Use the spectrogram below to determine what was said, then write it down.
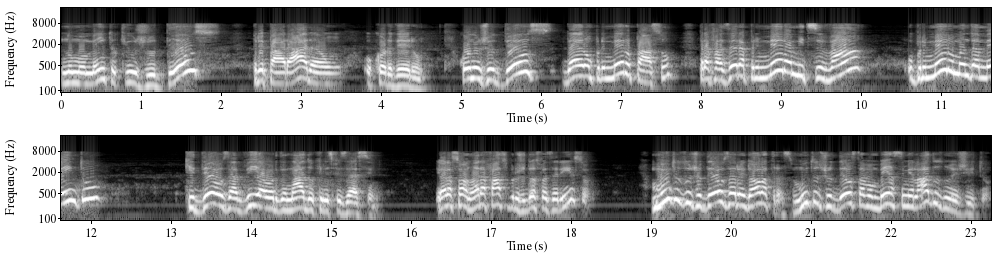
no momento que os judeus prepararam o cordeiro. quando os judeus deram o primeiro passo para fazer a primeira mitzvah, o primeiro mandamento que Deus havia ordenado que eles fizessem. E olha só, não era fácil para os judeus fazerem isso? Muitos dos judeus eram idólatras, muitos judeus estavam bem assimilados no Egito.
